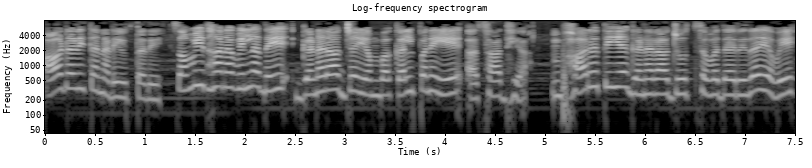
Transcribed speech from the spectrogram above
ಆಡಳಿತ ನಡೆಯುತ್ತದೆ. ಸಂವಿಧಾನವಿಲ್ಲದೆ ಗಣರಾಜ್ಯ ಎಂಬ ಕಲ್ಪನೆಯೇ ಅಸಾಧ್ಯ. ಭಾರತೀಯ ಗಣರಾಜ್ಯೋತ್ಸವದ ಹೃದಯವೇ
